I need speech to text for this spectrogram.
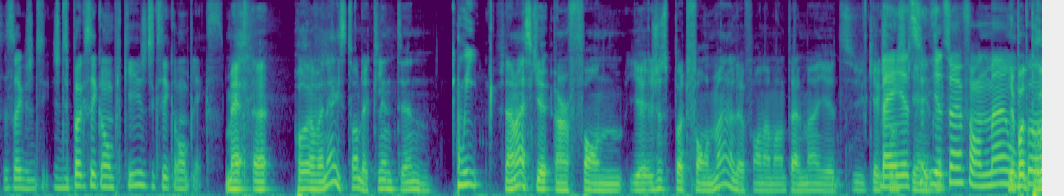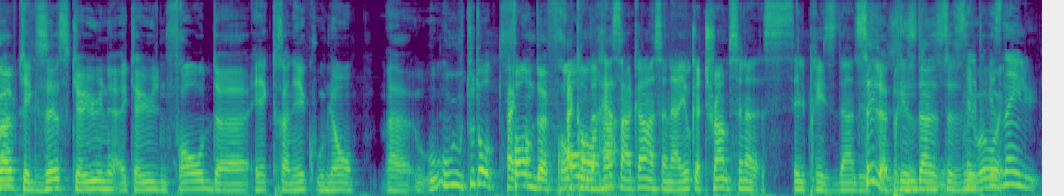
C'est ça que je dis. Je dis pas que c'est compliqué, je dis que c'est complexe. Mais euh, pour revenir à l'histoire de Clinton, Oui. finalement, est-ce qu'il y a un fondement Il y a juste pas de fondement, là, fondamentalement? Y a-tu quelque Ben, y chose qui y a-tu un fondement Il n'y a pas de preuve qu'il existe, qu'il y a eu une, qu'il y a eu une fraude euh, électronique ou non. euh, ou, ou toute autre Fait forme de Fait fraude. qu'on à- reste encore dans un scénario que Trump, c'est, le président des C'est le États-Unis président des États-Unis. C'est le président élu.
